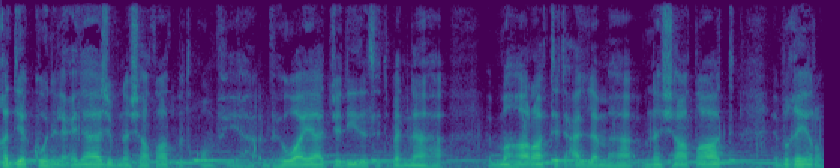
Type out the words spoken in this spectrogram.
قد يكون العلاج بنشاطات بتقوم فيها بهوايات جديدة تتبناها بمهارات تتعلمها بنشاطات بغيره.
